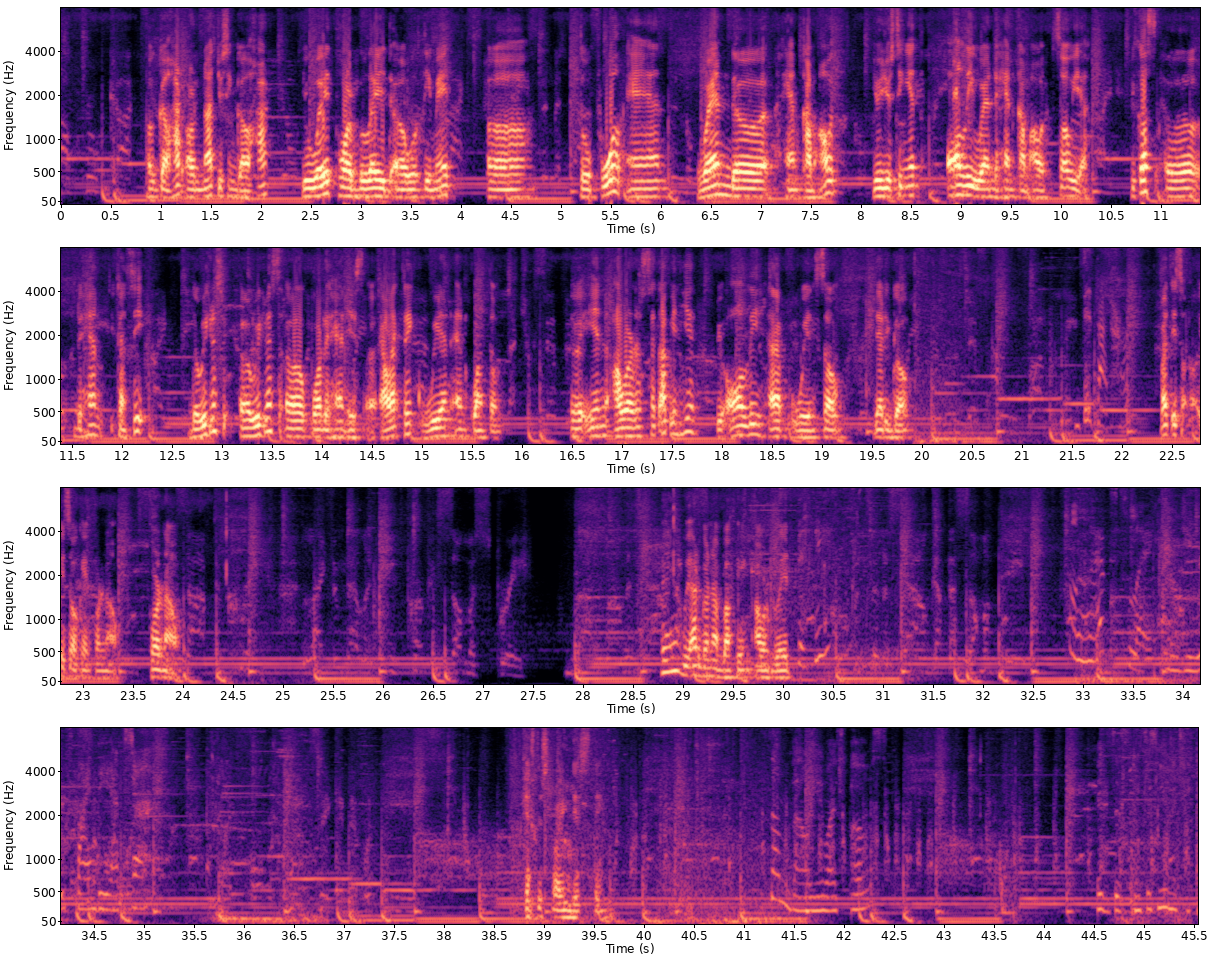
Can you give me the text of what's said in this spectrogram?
a or not using Gallagher, you wait for blade uh, ultimate uh to full and when the hand come out, you're using it only when the hand come out. So yeah, because uh the hand you can see the weakness uh, weakness uh, for the hand is uh, electric, wind, and quantum uh, in our setup in here we only have wind so there you go? But it's, it's okay for now for now okay we are gonna buffing our blade Let's play. Can you find the answer? just destroying this thing Some value, I suppose. Existence is unity.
